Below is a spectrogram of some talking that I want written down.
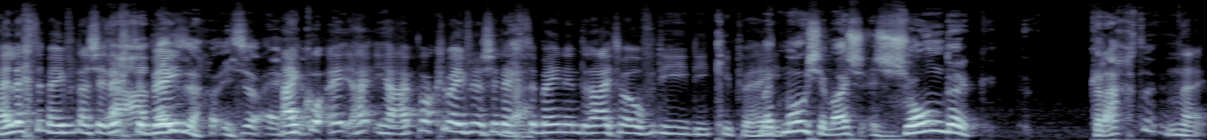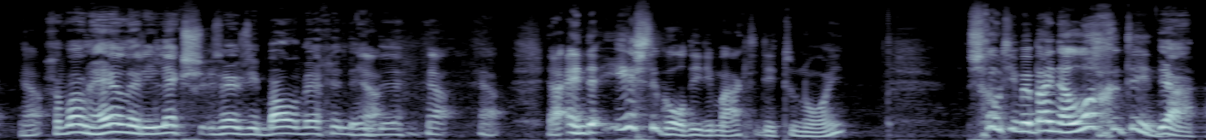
Hij legt hem even naar zijn Ja, rechterbeen. is toch, is toch echt... hij, ja, hij pakt hem even naar zijn Ja. rechterbeen en draait hem over die, die keeper heen. mooiste was, zonder krachten, Nee, ja. gewoon heel relaxed, zo die bal weg in de... in Ja, de ja, ja. ja, en de eerste goal die hij maakte dit toernooi, schoot hij me bijna lachend in. ja.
